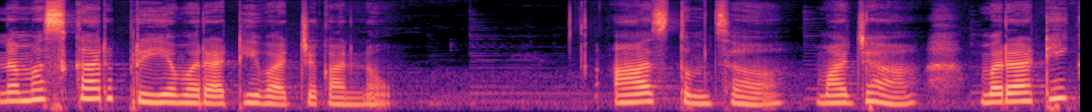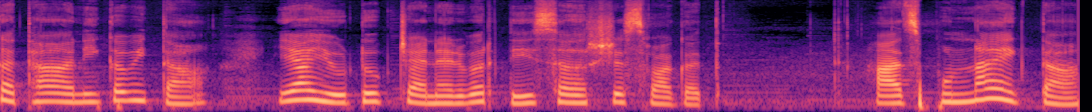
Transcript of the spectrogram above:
नमस्कार प्रिय मराठी वाचकांनो. आज तुमचं माझ्या मराठी कथा आणि कविता या यूट्यूब चॅनलवरती सहर्ष स्वागत. आज पुन्हा एकदा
